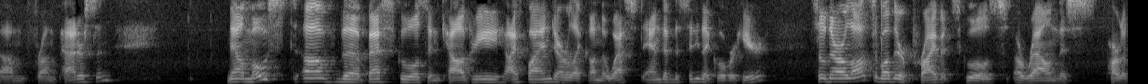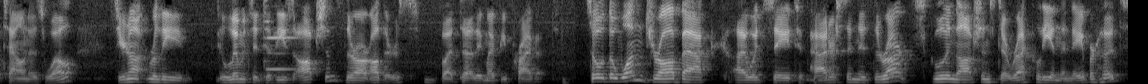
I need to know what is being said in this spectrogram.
um, from Patterson. Now, most of the best schools in Calgary, I find, are like on the west end of the city, like over here. So there are lots of other private schools around this part of town as well. So you're not really limited to these options. There are others, but uh, they might be private. So the one drawback I would say to Patterson is there aren't schooling options directly in the neighborhood,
